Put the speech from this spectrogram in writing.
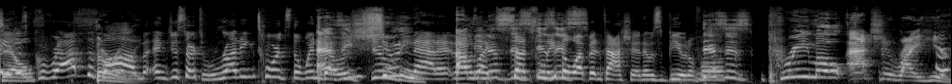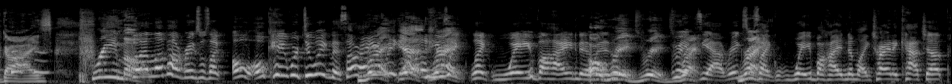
he himself. just grabbed the thoroughly. bomb and just starts running towards the window, As he's shooting. shooting. at it. And I, I was mean, like, this- such this lethal this- weapon fashion. It was beautiful. This is primo action right here, guys. Primo. But I love how Riggs was like, "Oh, okay, we're doing this. All right, Right, we go." yeah, right. like, like way behind him. Oh, and- Riggs, Riggs, right, yeah. Riggs was like way behind him, like trying to catch up.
